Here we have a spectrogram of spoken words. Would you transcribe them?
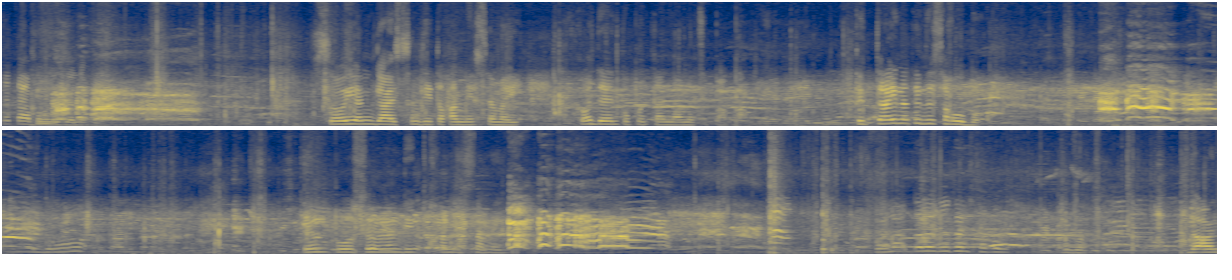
katabang na dala ko. So, yan guys, nandito kami sa may ikaw din, pupunta namin si Papa. Tig-try natin doon sa kubo. Yan po, nandito kami sa may... Wala, tara tayo sa kubo. Doon.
